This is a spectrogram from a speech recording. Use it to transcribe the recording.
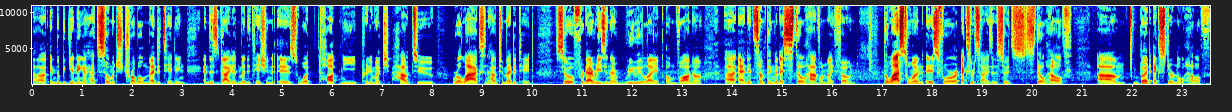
uh, in the beginning I had so much trouble meditating, and this guided meditation is what taught me pretty much how to relax and how to meditate. So for that reason, I really like Omvana, uh, and it's something that I still have on my phone. The last one is for exercises, so it's still health, um, but external health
